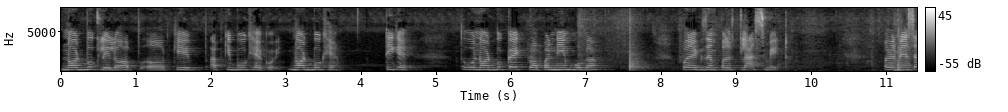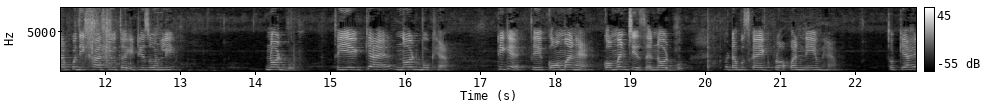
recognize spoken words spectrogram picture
नोटबुक ले लो आप आ, के आपकी बुक है कोई नोटबुक है। ठीक है तो वो नोटबुक का एक प्रॉपर नेम होगा फॉर एग्ज़ाम्पल क्लासमेट अगर मैं ऐसे आपको दिखाती हूँ तो इट इज़ ओनली नोटबुक तो ये क्या है? नोटबुक है। ठीक है? तो ये कॉमन है। कॉमन चीज़ है नोटबुक बट अब उसका एक प्रॉपर नेम है। तो क्या है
